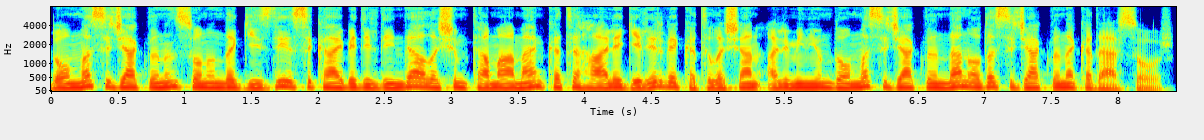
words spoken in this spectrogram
Donma sıcaklığının sonunda gizli ısı kaybedildiğinde alaşım tamamen katı hale gelir ve katılaşan alüminyum donma sıcaklığından oda sıcaklığına kadar soğur.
